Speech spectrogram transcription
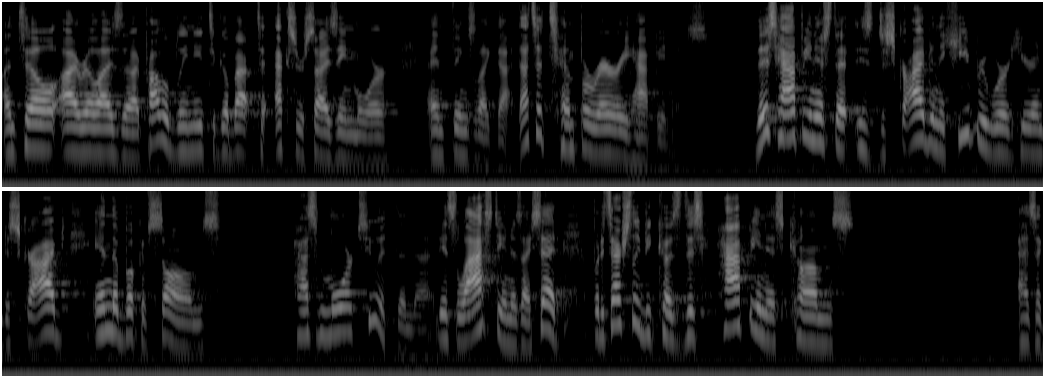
until I realize that I probably need to go back to exercising more and things like that. That's a temporary happiness. This happiness that is described in the Hebrew word here and described in the book of Psalms has more to it than that. It's lasting, as I said, but it's actually because this happiness comes as a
